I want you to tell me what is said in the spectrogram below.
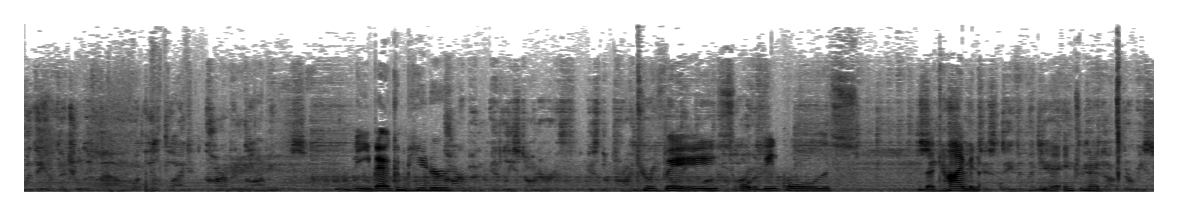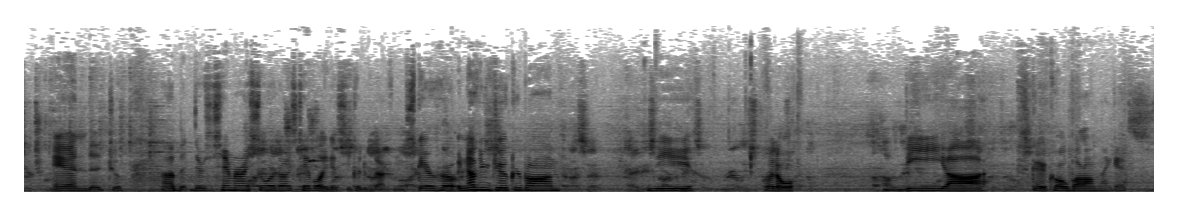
when they eventually found what looked like carbon globules. The Bat computer. Carbon, at least on Earth, is the primary Two-Face, all the vehicles, the time and the internet, and the jo- uh, there's a samurai sword on his table. I guess he could have got from Scarecrow. Another Joker bomb. The little the uh, Scarecrow bomb, I guess.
